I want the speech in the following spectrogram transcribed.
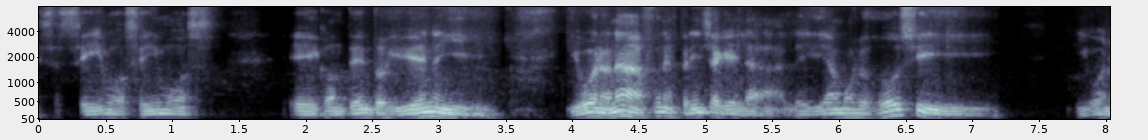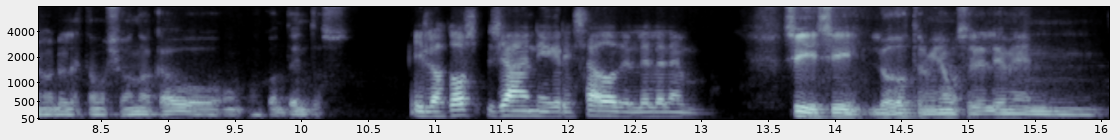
seguimos, seguimos eh, contentos y bien. Y, bueno, nada, fue una experiencia que la, ideamos los dos y, y, bueno, ahora la estamos llevando a cabo contentos. ¿Y los dos ya han egresado del LLM? Sí, sí, los dos terminamos el LLM en,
